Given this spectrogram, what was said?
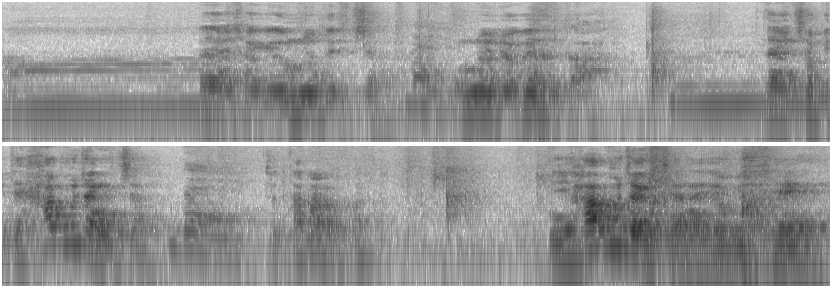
아. 그다음에 저기 음료들 있죠. 네. 음료 여기다 놔. 음, 그다음에 저 밑에 하부장 있죠. 네. 저 따라와봐. 이 하부장 있잖아요. 여기 밑에.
